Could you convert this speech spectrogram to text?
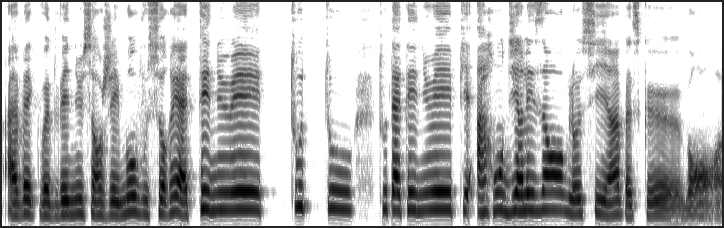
avec votre Vénus en Gémeaux, vous saurez atténuer tout, tout, tout atténuer, puis arrondir les angles aussi, hein, parce que bon,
